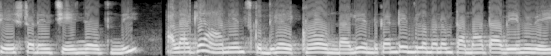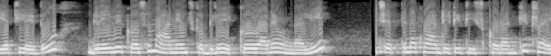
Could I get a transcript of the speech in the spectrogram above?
టేస్ట్ అనేది చేంజ్ అవుతుంది. అలాగే ఆనియన్స్ కొద్దిగా ఎక్కువ ఉండాలి ఎందుకంటే ఇందులో మనం టమాటా అవేమి వేయట్లేదు. గ్రేవీ కోసం ఆనియన్స్ కొద్దిగా ఎక్కువగానే ఉండాలి. చెప్పిన క్వాంటిటీ తీసుకోవడానికి ట్రై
